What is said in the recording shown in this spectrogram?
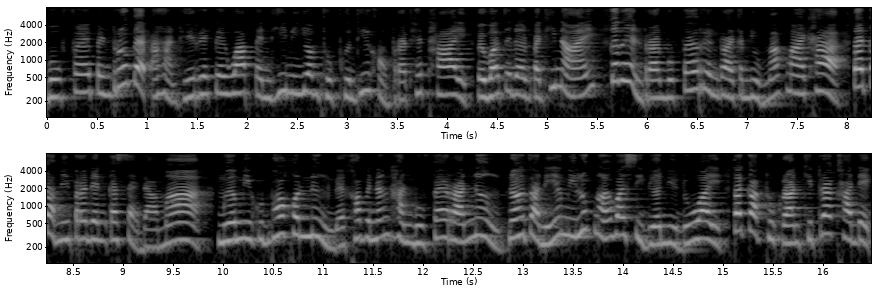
บุฟเฟ่ต์เป็นรูปแบบอาหารที่เรียกได้ว่าเป็นที่นิยมทุกพื้นที่ของประเทศไทย ไม่ว่าจะเดินไปที่ไหน ก็จะเห็นร้านบุฟเฟ่ต์เรียงรายกันอยู่มากมายค่ะ แต่กลับมีประเด็นกระแสดราม่า เมื่อมีคุณพ่อคนหนึ่งได้เข้าไปนั่งทานบุฟเฟ่ต์ร้านหนึ่ง นอกจากนี้ยังมีลูกน้อยวัยสี่เดือนอยู่ด้วย แต่กลับถูกร้านคิดราคาเด็ก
